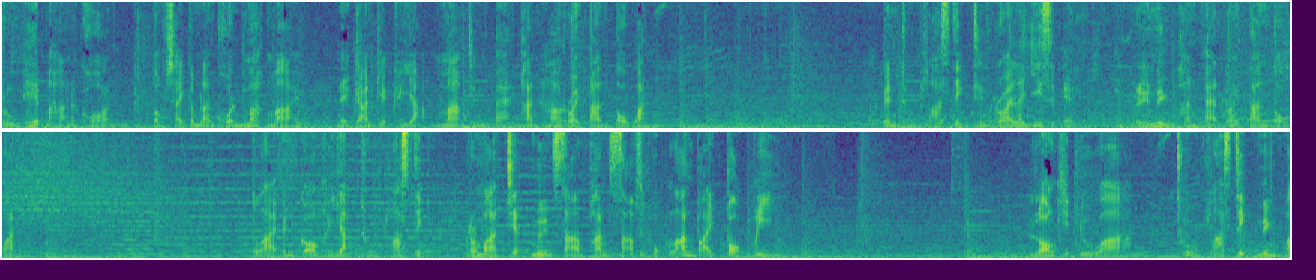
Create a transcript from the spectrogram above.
กรุงเทพมหานครต้องใช้กำลังคนมากมาย ในการเก็บขยะมากถึง 8,500 ตันต่อวัน เป็นถุงพลาสติกถึงร้อยละ21 หรือ 1,800 ตันต่อวัน กลายเป็นกองขยะถุงพลาสติกประมาณ 73,036 ล้านใบต่อปี ลองคิดดูว่า ถุงพลาสติกหนึ่งใบ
